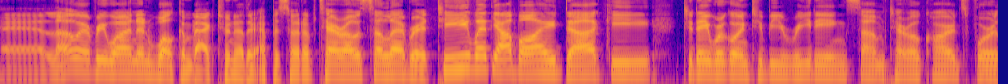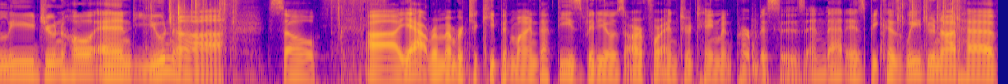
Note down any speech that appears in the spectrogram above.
Hello, everyone, and welcome back to another episode of Tarot CelebriTEA with your boy Ducky. Today, we're going to be reading some tarot cards for Lee Junho and YoonA. So, uh, yeah, remember to keep in mind that these videos are for entertainment purposes, and that is because we do not have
